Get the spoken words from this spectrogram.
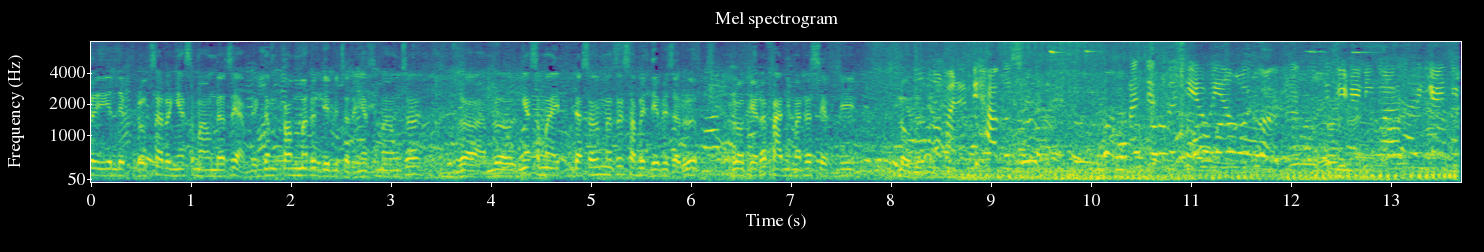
चाहिँ यसले रोक्छ र यहाँसम्म आउँदा चाहिँ हाम्रो एकदम कम मात्रै डेब्रिजहरू यहाँसम्म आउँछ र हाम्रो यहाँसम्म आइपुग्दासम्म चाहिँ सबै डेब्रिजहरू रोकेर पानीबाट सेफली फ्लो हुन दिन्छ भनेर देखाएको छु अनि त्यसपछि अब यहाँ अरूहरू जिडिनी गरेर क्यान्टिन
